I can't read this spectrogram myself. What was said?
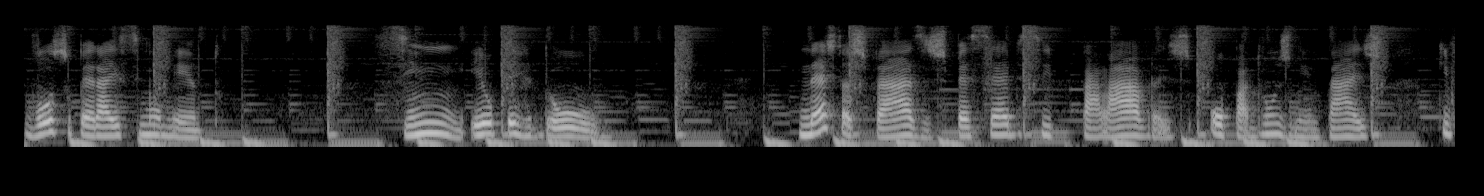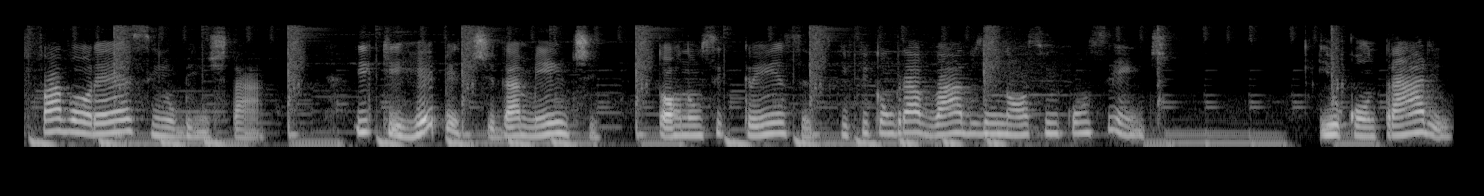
vou superar esse momento. Sim, eu perdoo. Nestas frases percebe-se palavras ou padrões mentais que favorecem o bem-estar e que repetidamente tornam-se crenças que ficam gravados em nosso inconsciente. E o contrário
